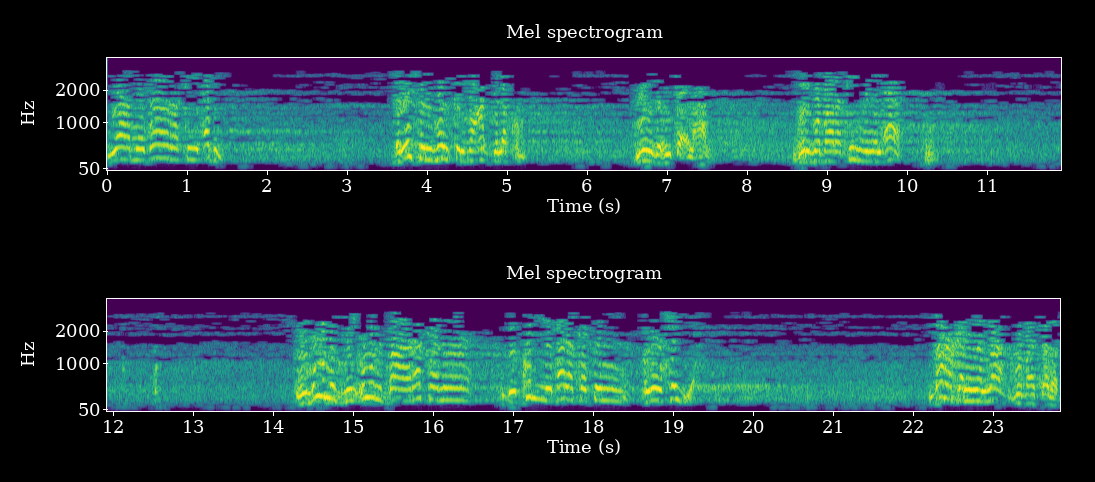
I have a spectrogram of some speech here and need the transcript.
يا مباركي أبي. رش الملك المعد لكم منذ انتهاء العالم دول مباركين من الآن. وبولس بيقول باركنا بكل بركة روحية. بركة من الله مباشرة.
